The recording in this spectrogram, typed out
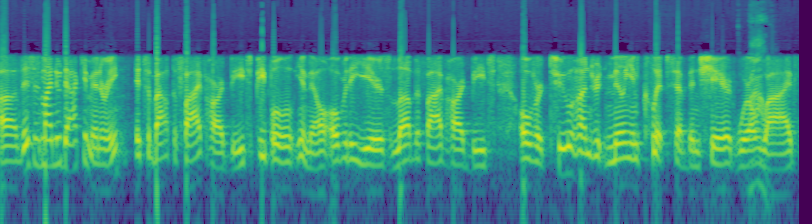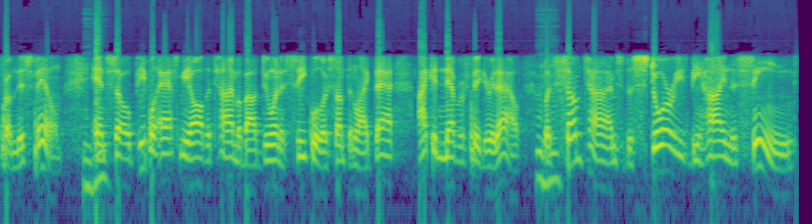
uh, this is my new documentary. It's about the five heartbeats. People, you know, over the years love the five heartbeats. Over 200 million clips have been shared worldwide wow. from this film. Mm-hmm. And so people ask me all the time about doing a sequel or something like that. I could never figure it out. Mm-hmm. But sometimes the stories behind the scenes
